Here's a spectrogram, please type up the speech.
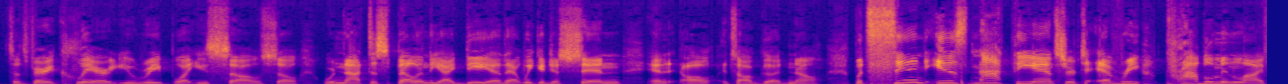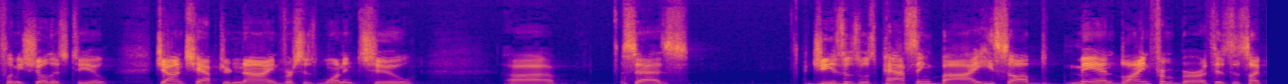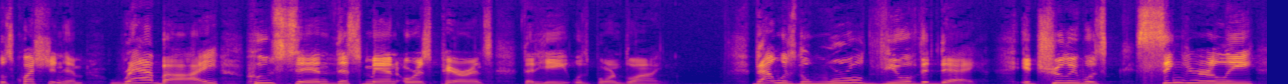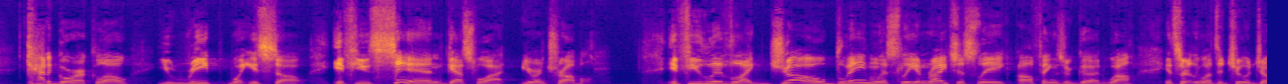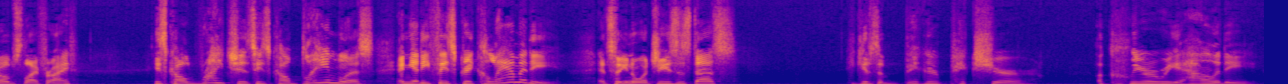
So it's very clear you reap what you sow. So we're not dispelling the idea that we could just sin and all, it's all good. No. But sin is not the answer to every problem in life. Let me show this to you. John chapter 9, verses 1 and 2. Uh, says, Jesus was passing by. He saw a man blind from birth. His disciples questioned him, Rabbi, who sinned, this man or his parents, that he was born blind? That was the worldview of the day. It truly was singularly categorical. You reap what you sow. If you sin, guess what? You're in trouble. If you live like Job, blamelessly and righteously, all things are good. Well, it certainly wasn't true in Job's life, right? He's called righteous, he's called blameless, and yet he faced great calamity. And so, you know what Jesus does? He gives a bigger picture, a clearer reality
